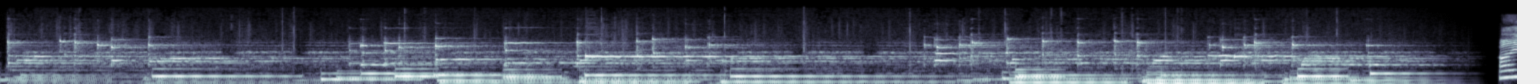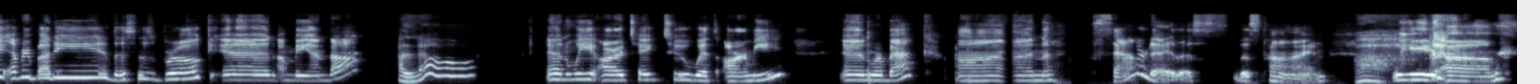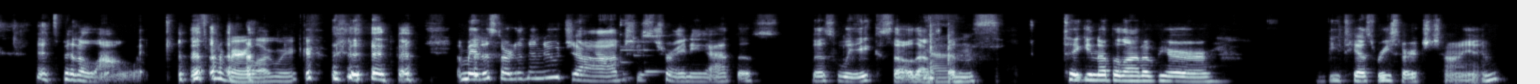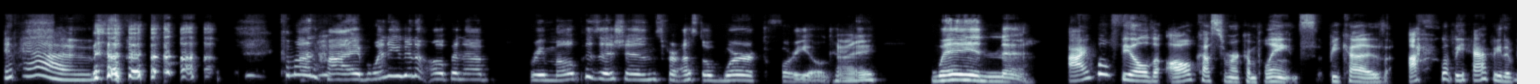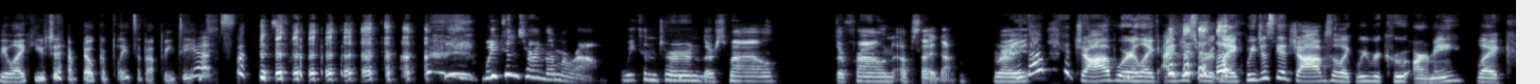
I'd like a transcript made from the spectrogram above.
Hi, everybody. This is Brooke and Amanda, Hello. and we are take two with Army, and we're back on Saturday this this time. We um, it's been a long week. it's been a very long week. Amanda started a new job. She's training at this this week, so that's been taking up a lot of your BTS research time. It has. Come on, Hybe. When are you going to open up remote positions for us to work for you? Okay. When? I will field all customer complaints because I will be happy to be like, you should have no complaints about BTS. we can turn them around. We can turn their smile, their frown upside down, Would right? that be a job where like I just re- like we just get jobs so like we recruit army like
